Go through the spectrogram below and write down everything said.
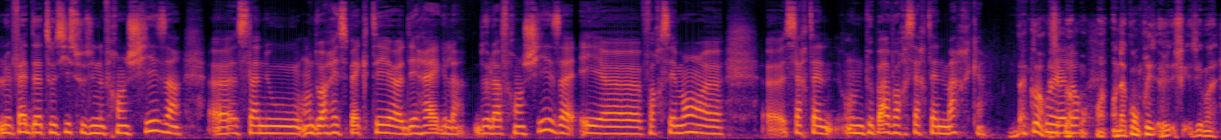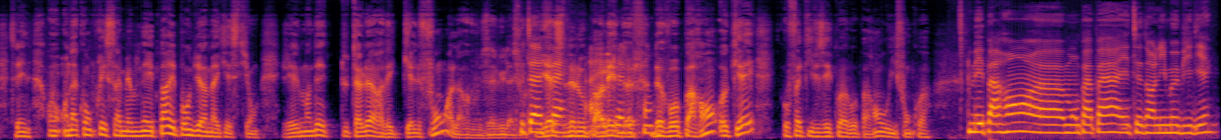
le fait d'être aussi sous une franchise, euh, ça nous, on doit respecter euh, des règles de la franchise et euh, forcément euh, euh, certaines, on ne peut pas avoir certaines marques. D'accord. Oui, alors... on, on, a compris. Excusez-moi, on, on, a compris ça, mais vous n'avez pas répondu à ma question. J'ai demandé tout à l'heure avec quel fond. Alors vous avez eu la gentillesse de nous parler de, de, vos parents. Ok. Au fait, ils faisaient quoi vos parents ou ils font quoi? Mes parents, mon papa était dans l'immobilier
